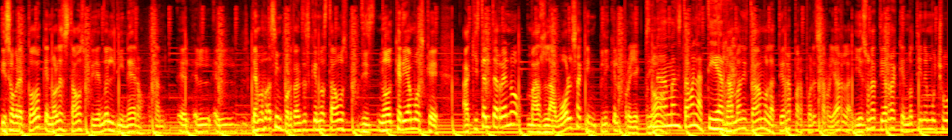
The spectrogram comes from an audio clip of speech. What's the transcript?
Y sobre todo que no les estamos pidiendo el dinero. O sea, el, tema más importante es que no estábamos, no queríamos que aquí está el terreno más la bolsa que implique el proyecto. no, nada más necesitábamos la tierra. Nada más necesitábamos la tierra para poder desarrollarla. Y es una tierra que no tiene mucho,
